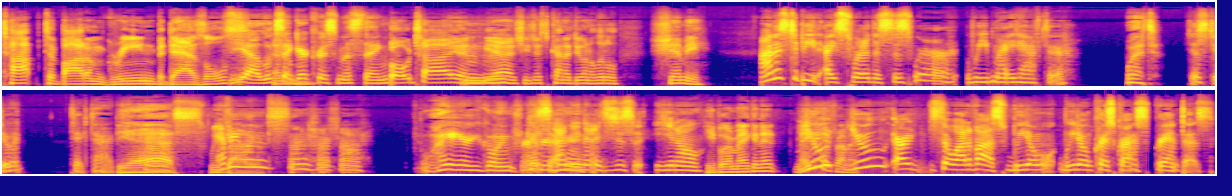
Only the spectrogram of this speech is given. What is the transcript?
top to bottom green bedazzles. Yeah, it looks like a Christmas thing. bow tie, and yeah, and she's just kind of doing a little shimmy. Honest to beat, I swear this is where we might have to What? just do it TikTok. Yes, hmm. we got it. Everyone's because Why are you going for? Because I mean it's just you know People are making it. Making you it from it. you are so out of us we don't we don't crisscross Grant does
